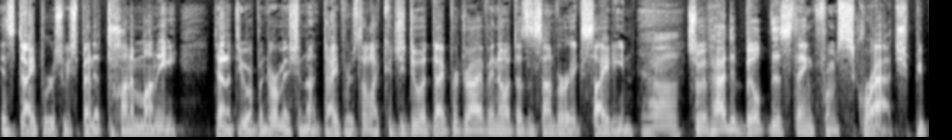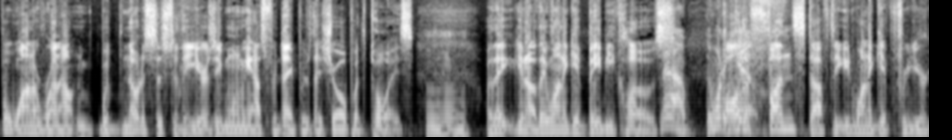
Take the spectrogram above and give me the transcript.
is diapers. We spend a ton of money down at the Open Door Mission on diapers. They're like, could you do a diaper drive? I know it doesn't sound very exciting. Yeah. So we've had to build this thing from scratch. People want to run out and we've noticed this through the years. Even when we ask for diapers, they show up with toys. Mm-hmm. Or they, you know, they want to get baby clothes. Yeah, they wanna all the fun stuff that you'd want to get for your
